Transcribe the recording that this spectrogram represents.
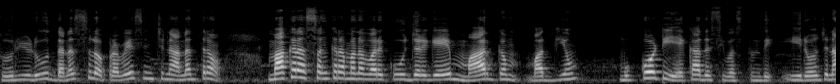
సూర్యుడు ధనస్సులో ప్రవేశించిన అనంతరం మకర సంక్రమణ వరకు జరిగే మార్గం మద్యం ముక్కోటి ఏకాదశి వస్తుంది. ఈ రోజున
